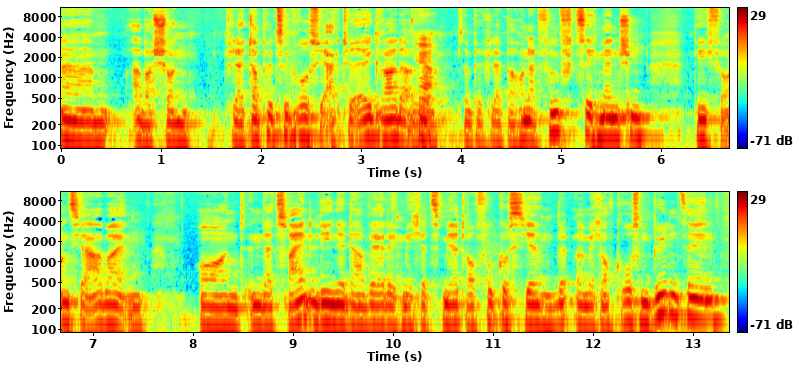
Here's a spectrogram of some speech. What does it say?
ähm, aber schon vielleicht doppelt so groß wie aktuell gerade. Also ja. sind wir vielleicht bei 150 Menschen, die für uns hier arbeiten. Und in der zweiten Linie, da werde ich mich jetzt mehr darauf fokussieren, wird man mich auf großen Bühnen sehen.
